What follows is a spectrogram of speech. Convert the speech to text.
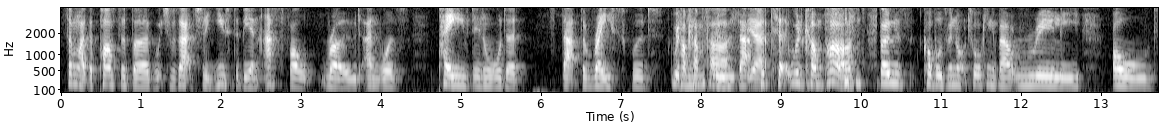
something like the Paterberg which was actually used to be an asphalt road and was paved in order that the race would, would come, come through past, that yeah. would come past those cobbles we're not talking about really old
